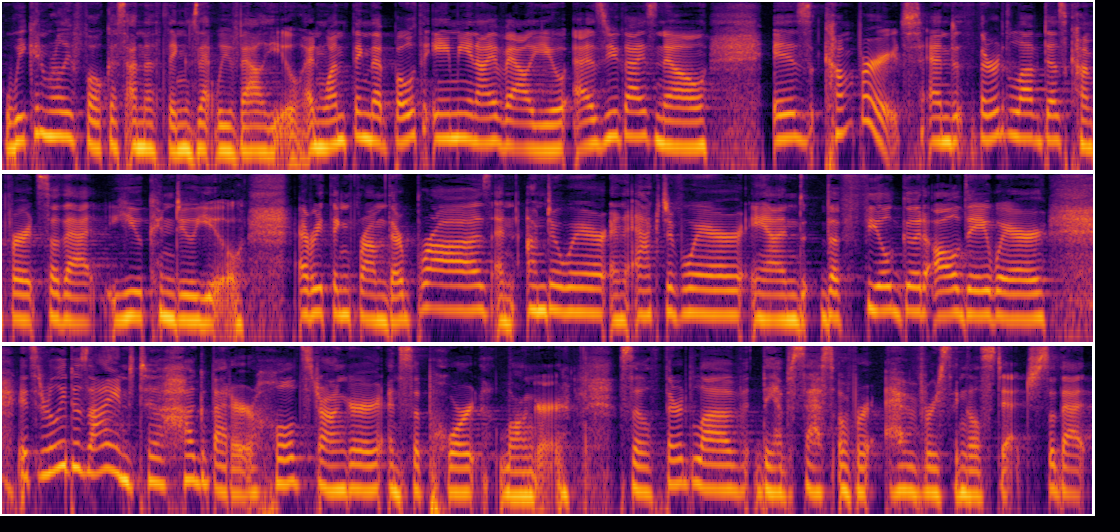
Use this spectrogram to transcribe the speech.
we can really focus on the things that we value. And one thing that both Amy and I value, as you guys know, is comfort. And ThirdLove does comfort so that you can do you. Everything from their bras and underwear and activewear and the feel good all day wear. It's really designed to hug better, hold stronger, and support longer. So ThirdLove, they obsess over every single stitch so that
